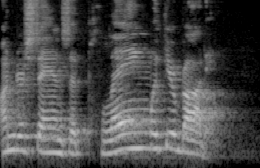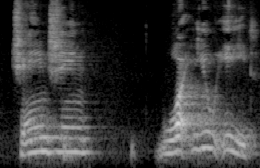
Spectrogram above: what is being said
understands that playing with your body, changing what you eat,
